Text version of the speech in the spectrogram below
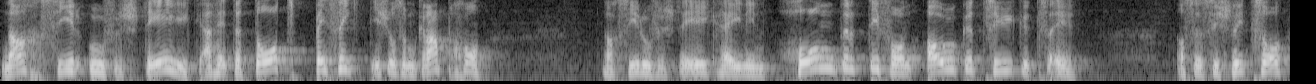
nach seiner Auferstehung, er hat den Tod besiegt, ist aus dem Grab gekommen. Nach seiner Auferstehung haben ihn Hunderte von Augenzeugen gesehen. Also es ist nicht so,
